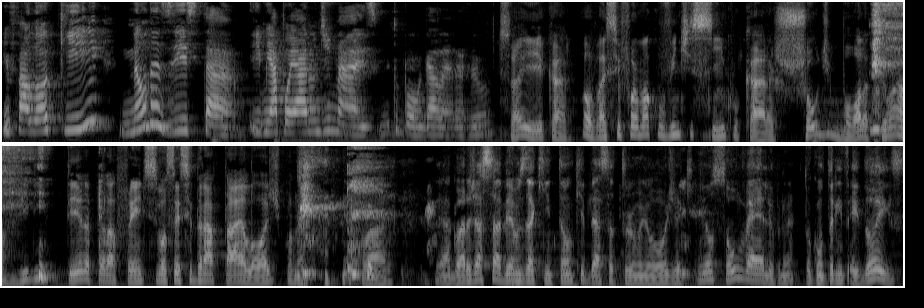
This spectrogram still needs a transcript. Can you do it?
e falou que não desista. E me apoiaram demais. Muito bom, galera, viu? Isso aí, cara. Oh, vai se formar com 25, cara. Show de bola. Tem uma vida inteira pela frente. Se você se hidratar, é lógico, né? claro. Agora já sabemos aqui então que dessa turma de hoje aqui eu sou o velho, né? Tô com 32.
